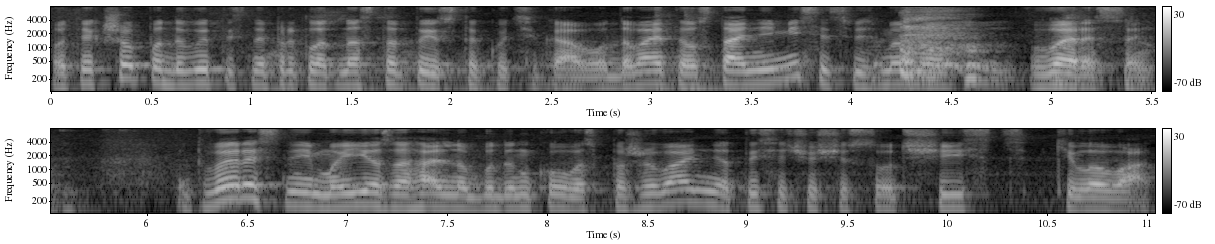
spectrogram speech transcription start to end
От якщо подивитись, наприклад, на статистику цікаво, давайте останній місяць візьмемо вересень. От вересні моє загальнобудинкове споживання 1606 кВт.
